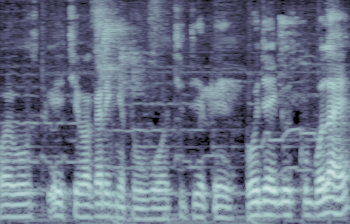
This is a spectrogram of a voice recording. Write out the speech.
और वो उसकी सेवा करेंगे तो वो अच्छी तरीके हो जाएगी, उसको बोला है।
